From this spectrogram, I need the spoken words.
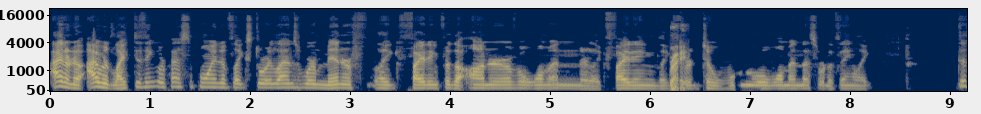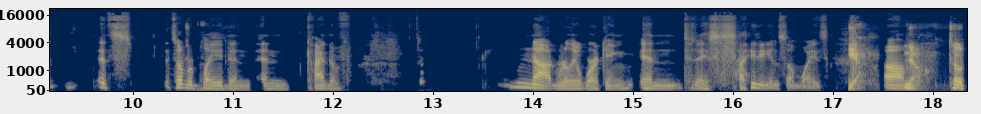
I don't know. I would like to think we're past the point of like storylines where men are like fighting for the honor of a woman or like fighting like Right. for, to woo a woman, that sort of thing. Like, that it's it's overplayed and and kind of not really working in today's society in some ways. Yeah. Um, No, totally.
